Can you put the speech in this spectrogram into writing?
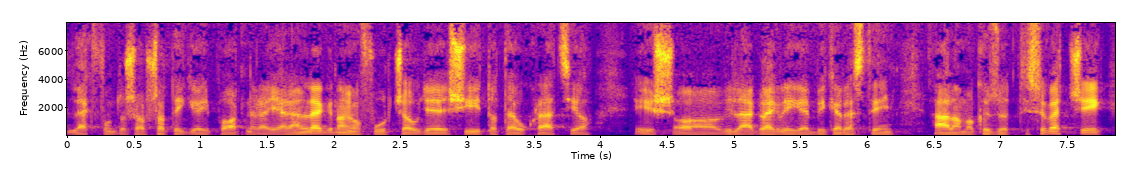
legfontosabb stratégiai partnere jelenleg. Nagyon furcsa, ugye a teokrácia és a világ legrégebbi keresztény állama közötti szövetség.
